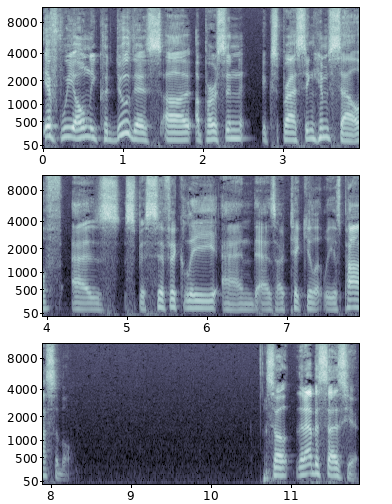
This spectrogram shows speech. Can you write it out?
if we only could do this, uh, a person expressing himself as specifically and as articulately as possible. So the Rebbe says here,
